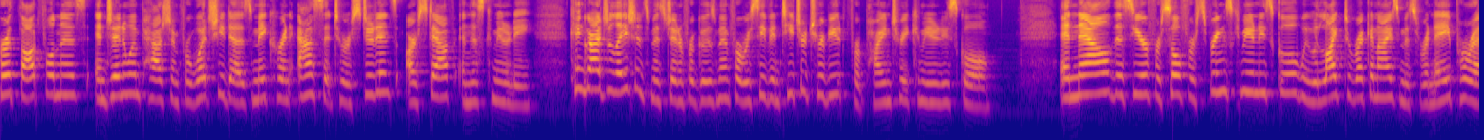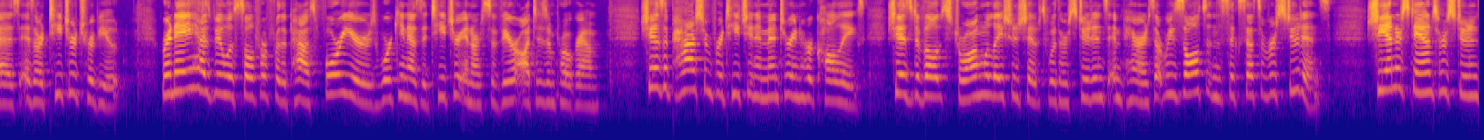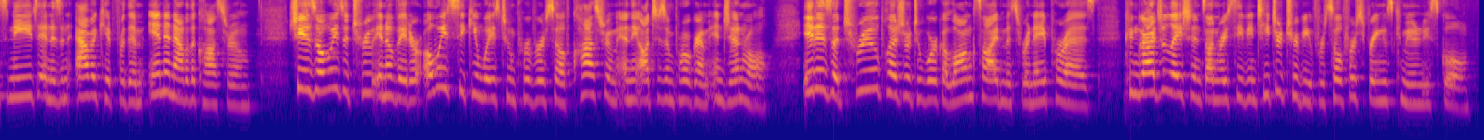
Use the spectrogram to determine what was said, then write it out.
Her thoughtfulness and genuine passion for what she does make her an asset to her students, our staff, and this community. Congratulations, Ms. Jennifer Guzman, for receiving Teacher Tribute for Pine Tree Community School. And now, this year for Sulphur Springs Community School, we would like to recognize Ms. Renee Perez as our Teacher Tribute. Renee has been with Sulphur for the past four years, working as a teacher in our severe autism program. She has a passion for teaching and mentoring her colleagues. She has developed strong relationships with her students and parents that results in the success of her students. She understands her students' needs and is an advocate for them in and out of the classroom. She is always a true innovator, always seeking ways to improve herself, classroom, and the autism program in general. It is a true pleasure to work alongside Ms. Renee Perez. Congratulations on receiving Teacher Tribute for Sulphur Springs Community School.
